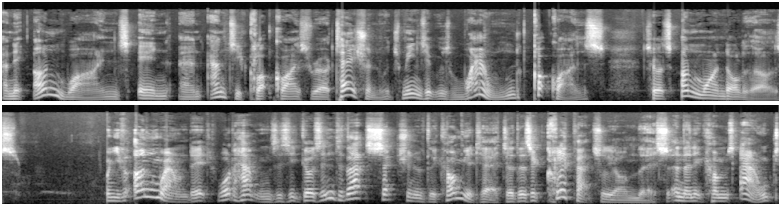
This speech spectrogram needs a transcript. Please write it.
and it unwinds in an anti-clockwise rotation, which means it was wound clockwise. So let's unwind all of those. When you've unwound it, what happens is it goes into that section of the commutator. There's a clip actually on this, and then it comes out,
